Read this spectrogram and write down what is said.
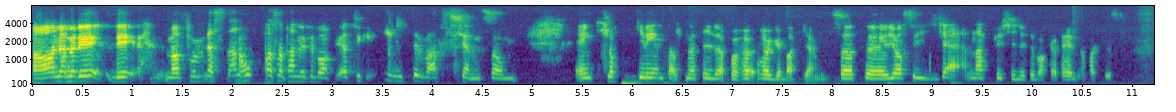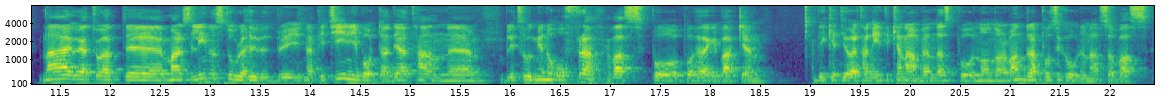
Ja, nej, men det, det, man får nästan hoppas att han är tillbaka. Jag tycker inte Vass känns som en klockrent alternativ där på hö högerbacken. Så att, eh, jag ser gärna Piccini tillbaka till helgen faktiskt. Nej, och jag tror att eh, Marcelinos stora huvudbry när Piccini är borta, det är att han eh, blir tvungen att offra Vass på, på högerbacken. Vilket gör att han inte kan användas på någon av de andra positionerna som Vass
